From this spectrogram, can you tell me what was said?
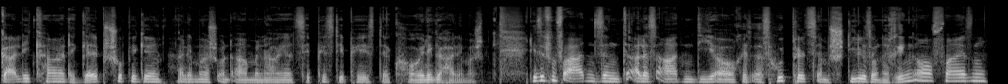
gallica, der gelbschuppige Hallimasch und Armillaria cepistipes, der keulige Hallimasch. Diese fünf Arten sind alles Arten, die auch jetzt als Hutpilz im Stiel so einen Ring aufweisen.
